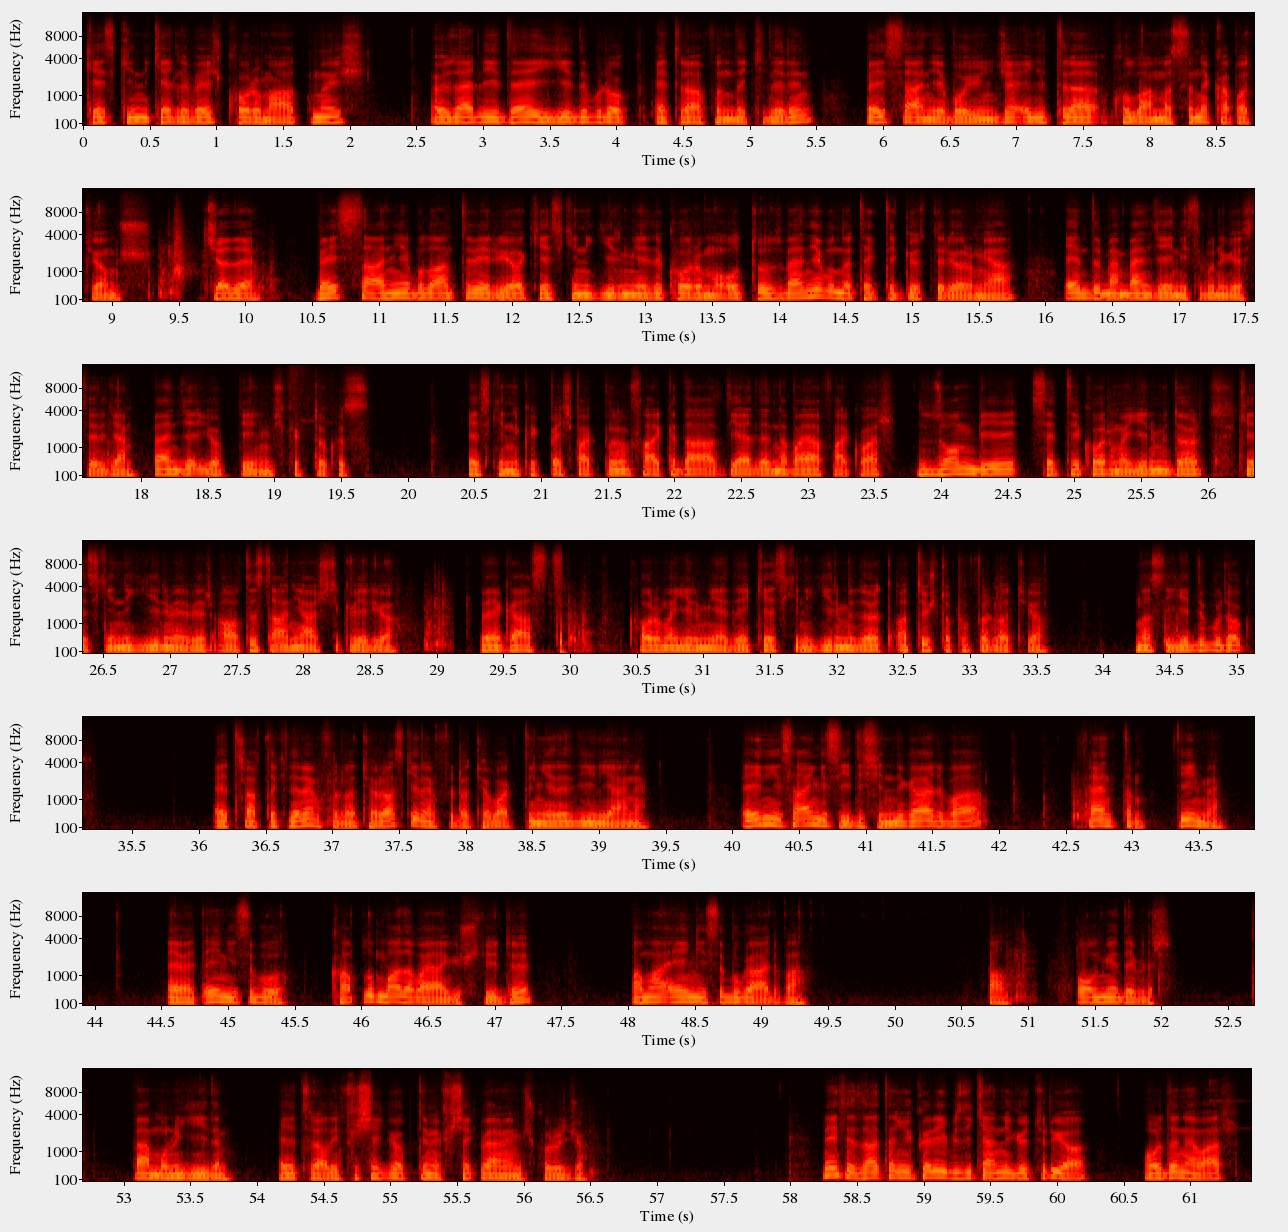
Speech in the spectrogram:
Keskinlik 55. Koruma 60. Özelliği de 7 blok etrafındakilerin 5 saniye boyunca elitra kullanmasını kapatıyormuş. Cadı. 5 saniye bulantı veriyor. Keskinlik 27, koruma 30. Ben niye bunları tek tek gösteriyorum ya? Enderman bence en iyisi bunu göstereceğim. Bence yok değilmiş 49. Keskinlik 45. Bak bunun farkı daha az. Diğerlerinde bayağı fark var. Zombi seti koruma 24. Keskinlik 21. 6 saniye açlık veriyor. Vegast. Koruma 27. Keskinlik 24. Atış topu fırlatıyor. Nasıl 7 blok? Etraftakilere mi fırlatıyor? Rastgele mi fırlatıyor? Baktığın yere değil yani. En iyisi hangisiydi şimdi? Galiba Phantom değil mi? Evet en iyisi bu. Kaplumbağa da bayağı güçlüydü. Ama en iyisi bu galiba. Al. Olmayabilir. Ben bunu giydim. Elitra alayım. Fişek yok değil mi? Fişek vermemiş kurucu. Neyse zaten yukarıya bizi kendi götürüyor. Orada ne var?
